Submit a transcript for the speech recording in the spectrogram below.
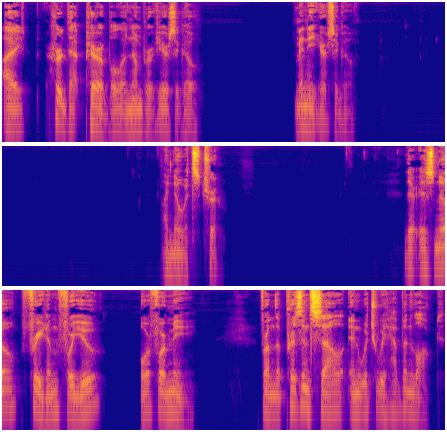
I heard that parable a number of years ago, many years ago. I know it's true. There is no freedom for you or for me from the prison cell in which we have been locked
